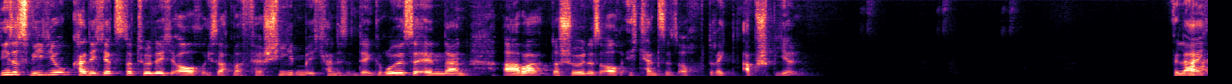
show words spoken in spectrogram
Dieses Video kann ich jetzt natürlich auch, ich sag mal, verschieben. Ich kann es in der Größe ändern. Aber das Schöne ist auch, ich kann es jetzt auch direkt abspielen. Vielleicht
